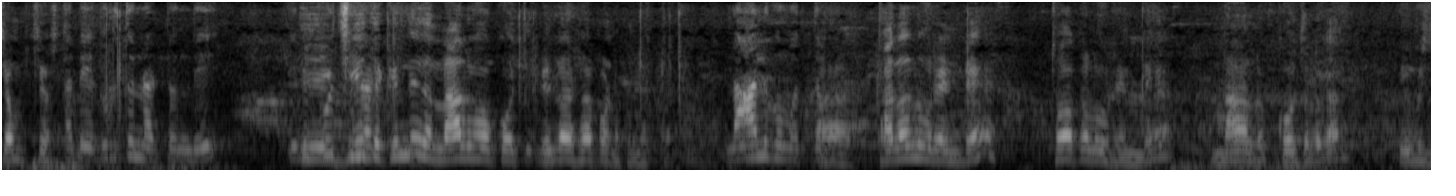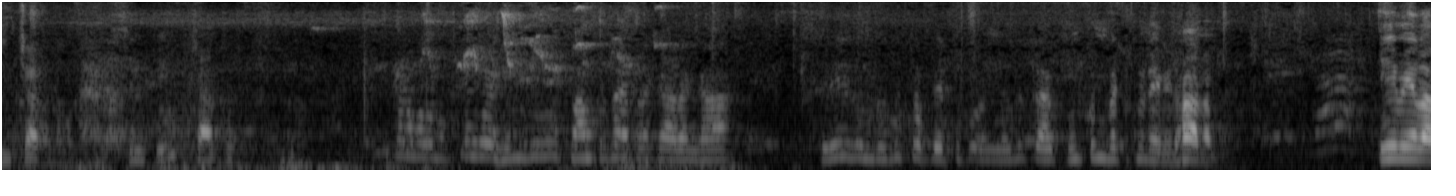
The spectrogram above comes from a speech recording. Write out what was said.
జంప్ చేస్తుంది. అది ఎగురుతున్నట్టుంది ఇది ఈ గీత కింద ఇది నాలుగవ కోతి విలాస పండుకున్నట్టు. నాలుగు మొత్తం. ఆ, తలలు రెండే తోకలు రెండే నాలుగు కోతులుగా విభజించారు అన్నమాట. శిల్పి చాతుర్యం ఇక్కడ మనం ముఖ్యంగా హిందూ సాంప్రదాయ ప్రకారంగా స్త్రీలు నుదుట పెట్టుకో నుదుట కుంకుమ పెట్టుకునే విధానం. ఈమె ఇలా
